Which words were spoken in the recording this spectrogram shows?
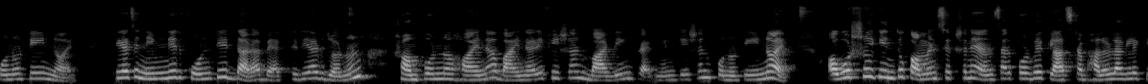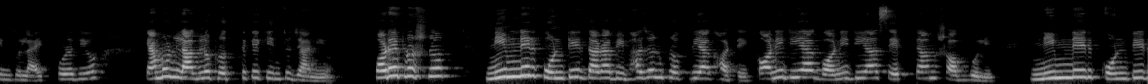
কোনোটিই নয়। ঠিক আছে? নিম্নের কোনটির দ্বারা ব্যাকটেরিয়ার জনন সম্পন্ন হয় না? বাইনারি ফিশন, বার্ডিং, ফ্র্যাগমেন্টেশন কোনোটিই নয়। অবশ্যই কিন্তু কমেন্ট সেকশনে অ্যান্সার করবে। ক্লাসটা ভালো লাগলে কিন্তু লাইক করে দিও। কেমন লাগল প্রত্যেকে কিন্তু জানিও। পরের প্রশ্ন নিম্নের কোনটির দ্বারা বিভাজন প্রক্রিয়া ঘটে? কনিডিয়া, গনিডিয়া, সেপ্টাম সবগুলি। নিম্নের কোনটির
